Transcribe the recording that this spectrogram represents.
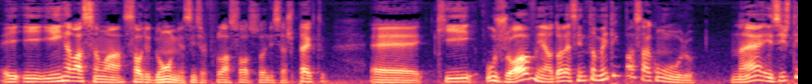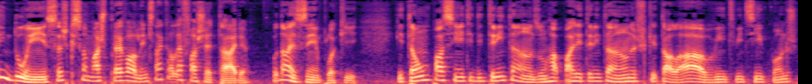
E, e, e, em relação à saúde do homem, assim, se eu falar só, só nesse aspecto, é que o jovem, o adolescente, também tem que passar com uro. Né? Existem doenças que são mais prevalentes naquela faixa etária. Vou dar um exemplo aqui. Então, um paciente de 30 anos, um rapaz de 30 anos que está lá, 20, 25 anos,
